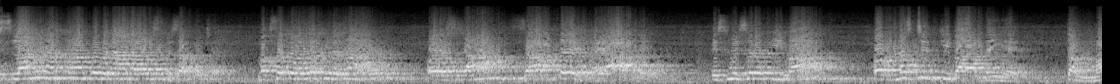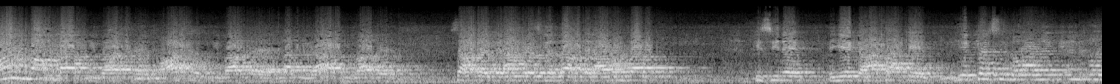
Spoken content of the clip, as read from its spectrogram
اسلامی احکام کو بجانا ہے اس میں سب کچھ ہے۔ مقصد تو اللہ کی رضا ہے، اور اسلام ضابطۂ حیات ہے۔ اس میں صرف ایمان اور مسجد کی بات نہیں ہے، تمام معاملات کی بات ہے، معاشرت کی بات ہے اللہ کی یاد کی بات ہے۔ صحابہ کرام رضی اللہ تعالیٰ کسی نے یہ کہا تھا کہ یہ کیسے لوگ ہیں کہ ان کو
